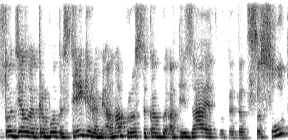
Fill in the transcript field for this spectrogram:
Что делает работа с триггерами? Она просто как бы отрезает вот этот сосуд,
